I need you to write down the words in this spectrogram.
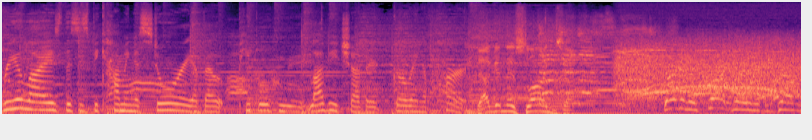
realize this is becoming a story about people who love each other growing apart. Doug and the Slugs. Doug and the Slugs, ladies and gentlemen.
